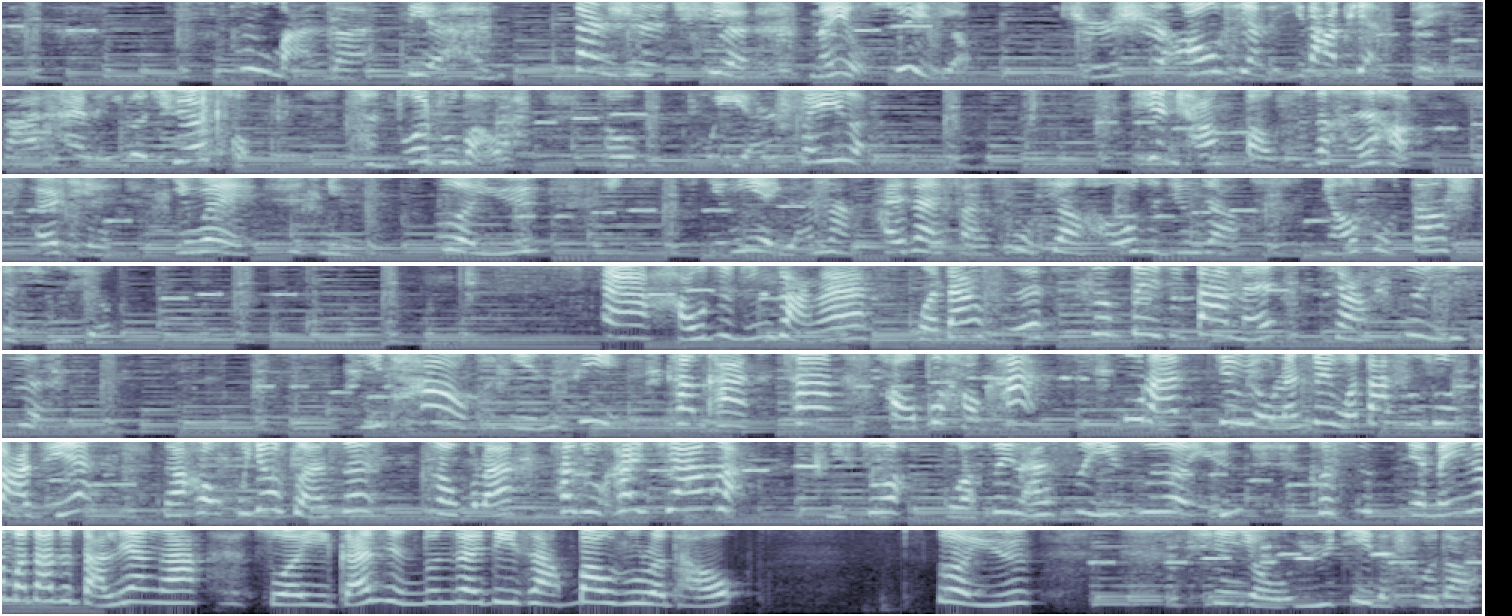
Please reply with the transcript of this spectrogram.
布满了裂痕，但是却没有碎掉，只是凹陷了一大片，被砸开了一个缺口，很多珠宝啊都不翼而飞了。现场保存得很好，而且一位女鳄鱼。营业员呢，还在反复向猴子警长描述当时的情形。啊，猴子警长啊，我当时正对着大门想试一试一套银器，看看它好不好看。忽然就有人对我大声说：“打劫！”然后不要转身，要不然他就开枪了。你说我虽然是一只鳄鱼，可是也没那么大的胆量啊，所以赶紧蹲在地上抱住了头。鳄鱼心有余悸地说道：“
